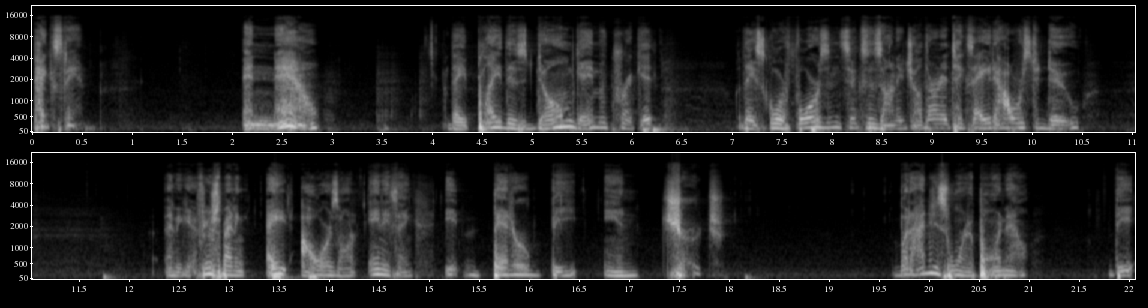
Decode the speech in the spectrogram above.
Pakistan. And now they play this dumb game of cricket. They score fours and sixes on each other, and it takes eight hours to do. And again, if you're spending eight hours on anything, it better be in church. But I just wanted to point out the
